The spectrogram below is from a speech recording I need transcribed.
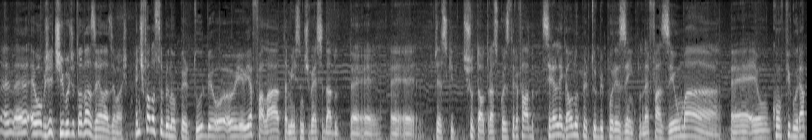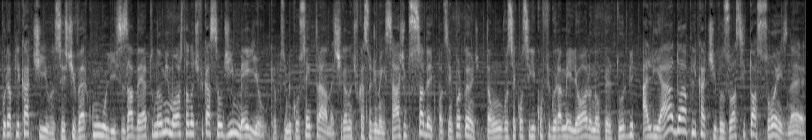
é, é- é o objetivo de todas elas, eu acho. A gente falou sobre o Não Perturbe, eu, eu- eu ia falar também, se não tivesse dado. É, é, é, é, tivesse que chutar outras coisas, teria falado. Seria legal no Perturbe, por exemplo, né? Fazer uma. É, eu configurar por aplicativo. Se estiver com o Ulisses aberto, não me mostra a notificação de e-mail, que eu preciso me concentrar, mas chega a notificação de mensagem, eu preciso saber que pode ser importante. Então, você conseguir configurar melhor o Não Perturbe, aliado a aplicativos ou a situações, né?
